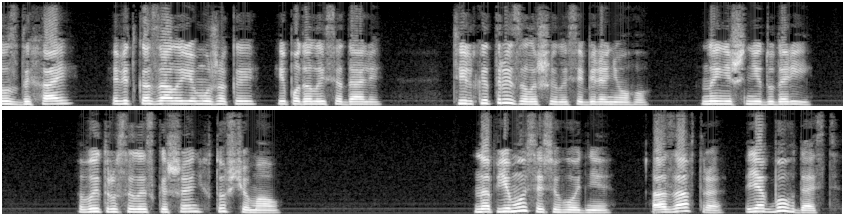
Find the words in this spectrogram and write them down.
То здихай, відказали йому жаки і подалися далі. Тільки три залишилися біля нього, нинішні дударі. Витрусили з кишень хто що мав. Нап'ємося сьогодні, а завтра, як Бог дасть.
